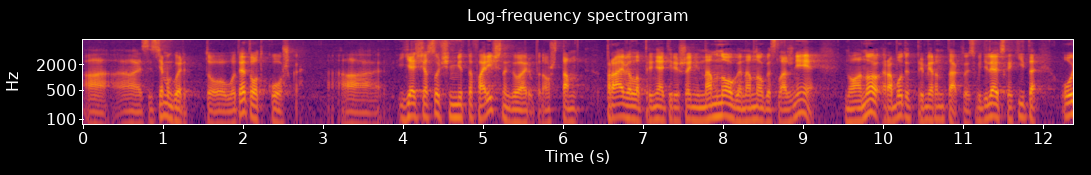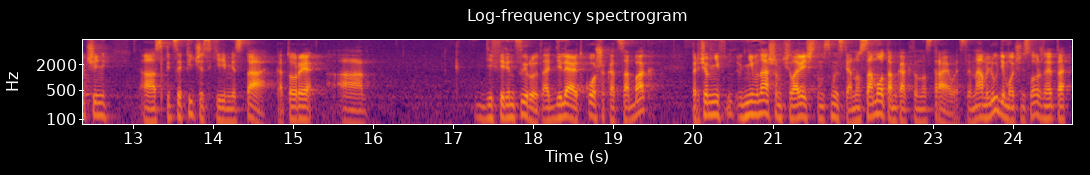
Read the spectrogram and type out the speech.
а, а система говорит, то вот это вот кошка. А, я сейчас очень метафорично говорю, потому что там правила принятия решений намного-намного сложнее, но оно работает примерно так. То есть выделяются какие-то очень а, специфические места, которые а, дифференцируют, отделяют кошек от собак – причем не в, не в нашем человеческом смысле, оно само там как-то настраивается. И нам, людям, очень сложно это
